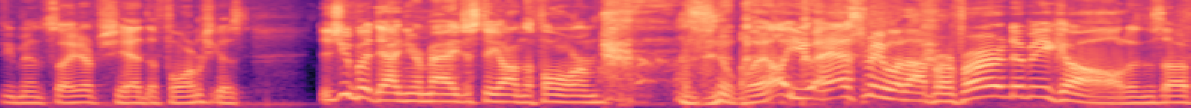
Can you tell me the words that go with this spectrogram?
few minutes later after she had the form. She goes, "Did you put down Your Majesty on the form?" I said, "Well, you asked me what I preferred to be called," and so.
